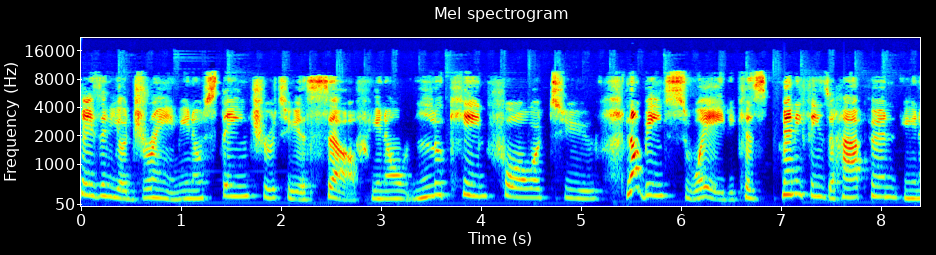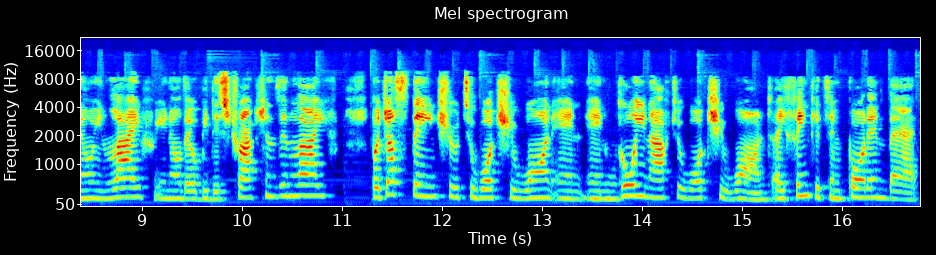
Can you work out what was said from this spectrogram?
chasing your dream, you know, staying true to yourself, you know, looking forward to not being swayed because many things will happen, you know, in life, you know, there'll be distractions in life, but just staying true to what you want and and going after what you want. I think it's important that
